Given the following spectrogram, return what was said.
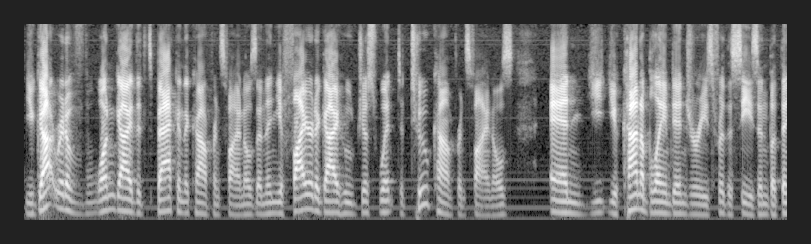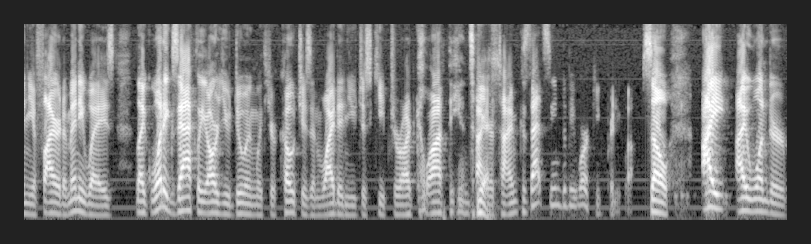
you got rid of one guy that's back in the conference finals, and then you fired a guy who just went to two conference finals, and you, you kind of blamed injuries for the season, but then you fired him anyways. Like, what exactly are you doing with your coaches, and why didn't you just keep Gerard Gallant the entire Yes. time? Because that seemed to be working pretty well. So I I wonder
